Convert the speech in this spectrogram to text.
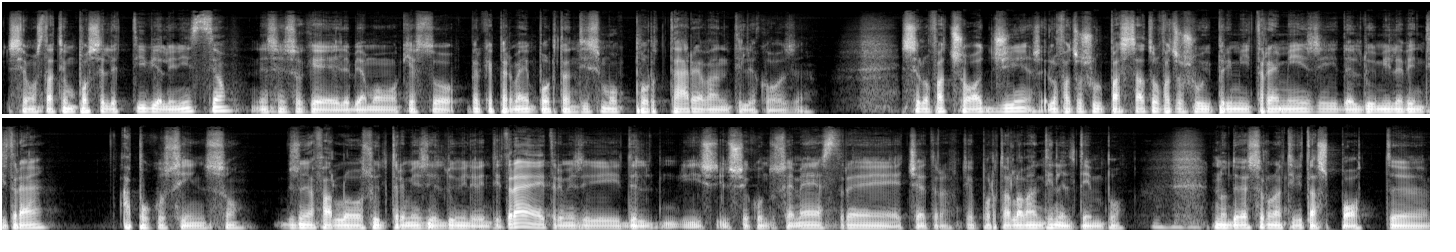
siamo stati un po' selettivi all'inizio, nel senso che gli abbiamo chiesto, perché per me è importantissimo portare avanti le cose. Se lo faccio oggi, se lo faccio sul passato, lo faccio sui primi tre mesi del 2023, ha poco senso. Bisogna farlo sui tre mesi del 2023, i tre mesi del secondo semestre, eccetera. Cioè portarlo avanti nel tempo. Non deve essere un'attività spot eh,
